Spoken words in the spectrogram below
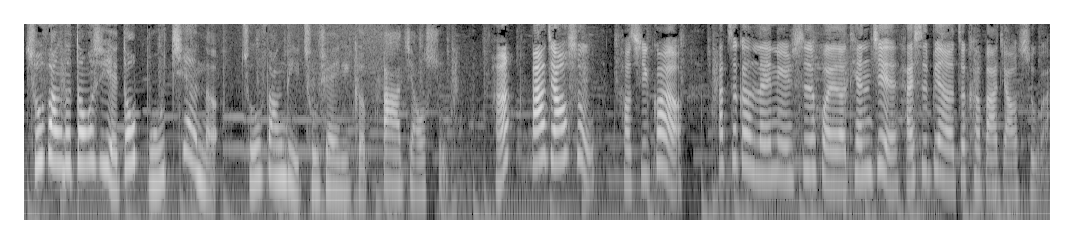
厨房的东西也都不见了。厨房里出现一个芭蕉树，啊，芭蕉树，好奇怪哦。啊，这个雷女是毁了天界，还是变了这棵芭蕉树啊？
